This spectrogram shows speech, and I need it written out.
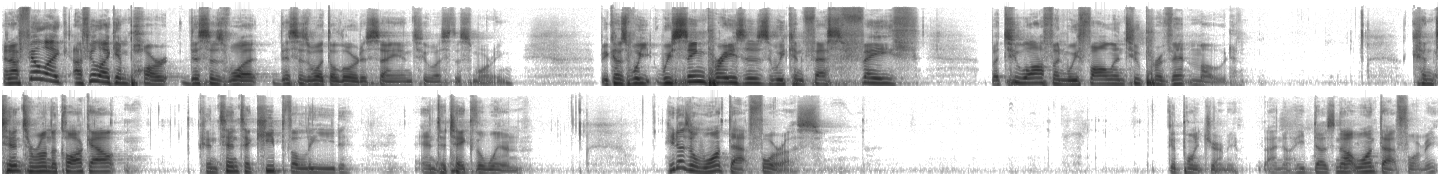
And I feel like I feel like in part this is what this is what the Lord is saying to us this morning. Because we we sing praises, we confess faith, but too often we fall into prevent mode. Content to run the clock out, content to keep the lead and to take the win. He doesn't want that for us. Good point, Jeremy. I know he does not want that for me,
